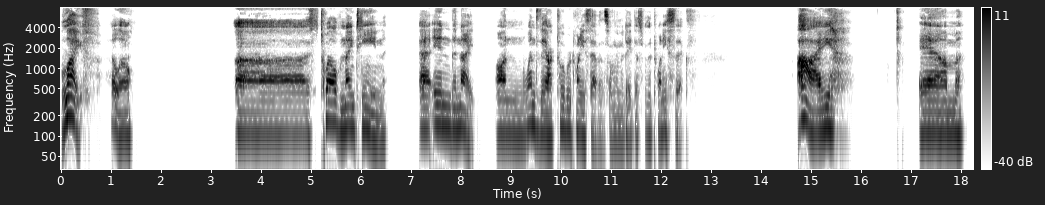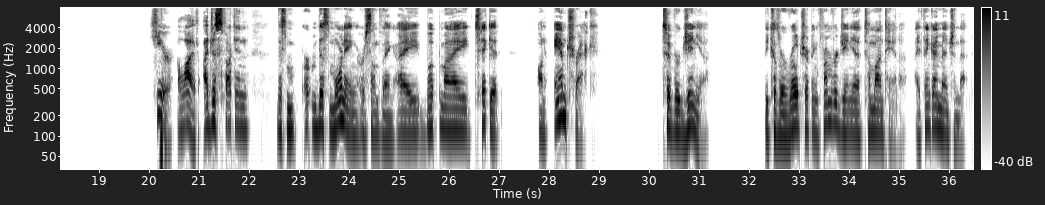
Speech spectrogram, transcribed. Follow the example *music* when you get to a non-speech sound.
Life. Hello. Uh, it's 1219 uh, in the night on Wednesday, October 27th. So I'm going to date this for the 26th. I am here alive. I just fucking this er, this morning or something. I booked my ticket on Amtrak to Virginia because we're road tripping from Virginia to Montana. I think I mentioned that.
